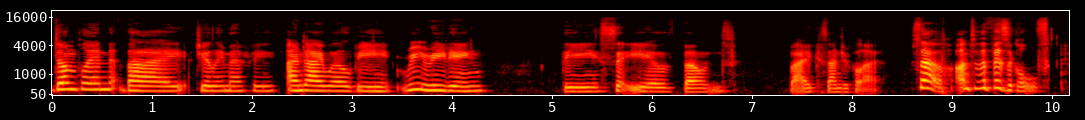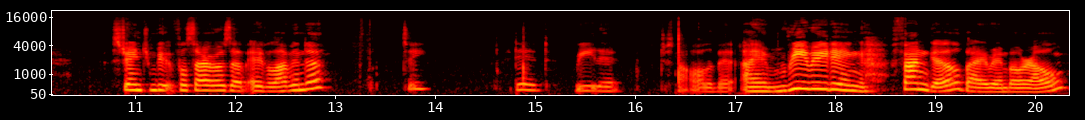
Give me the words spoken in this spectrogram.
Dumpling by Julie Murphy. And I will be rereading The City of Bones by Cassandra Clare. So, onto the physicals. Strange and Beautiful Sorrows of Ava Lavender. See? Did read it just not all of it. I am rereading Fangirl by Rainbow Rowell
